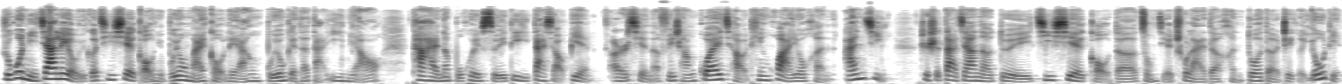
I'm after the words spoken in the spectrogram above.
如果你家里有一个机械狗，你不用买狗粮，不用给它打疫苗，它还呢不会随地大小便，而且呢非常乖巧听话又很安静，这是大家呢对机械狗的总结出来的很多的这个优点。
